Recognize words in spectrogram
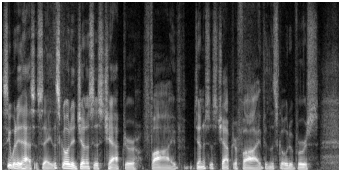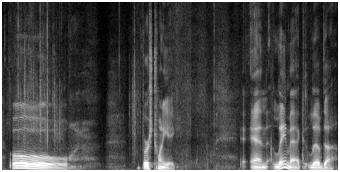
See what it has to say. Let's go to genesis chapter 5 genesis chapter 5 and let's go to verse oh verse 28 and lamech lived a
